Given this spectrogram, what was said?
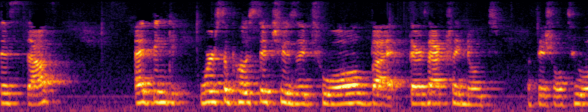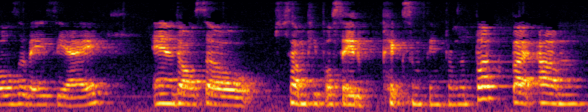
this stuff. I think we're supposed to choose a tool, but there's actually no t- official tools of ACA. And also, some people say to pick something from the book, but um,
